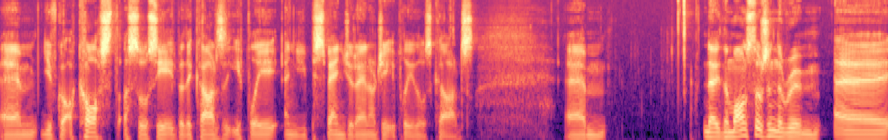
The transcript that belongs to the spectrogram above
Um, you've got a cost associated with the cards that you play, and you spend your energy to play those cards. Um, now the monsters in the room, uh,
